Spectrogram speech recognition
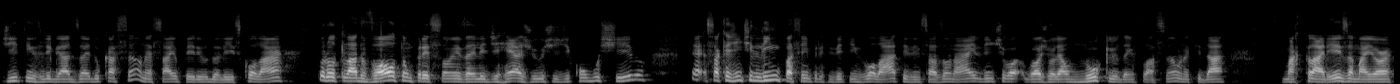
de itens ligados à educação, né, sai o período ali escolar. Por outro lado, voltam pressões ali de reajuste de combustível, é, só que a gente limpa sempre esses itens voláteis e sazonais, a gente gosta de olhar o núcleo da inflação, né, que dá uma clareza maior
